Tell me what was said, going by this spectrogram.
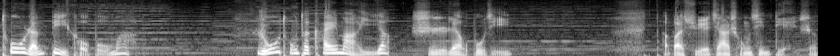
突然闭口不骂了，如同他开骂一样。始料不及，他把雪茄重新点上，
